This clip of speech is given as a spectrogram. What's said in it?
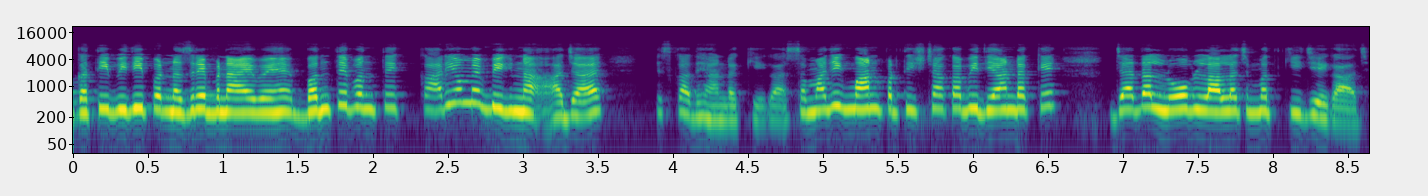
गतिविधि पर नज़रें बनाए हुए हैं बनते बनते कार्यों में विघ्न आ जाए, इसका ध्यान रखिएगा। सामाजिक मान प्रतिष्ठा का भी ध्यान रखें, ज़्यादा लोभ लालच मत कीजिएगा आज।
